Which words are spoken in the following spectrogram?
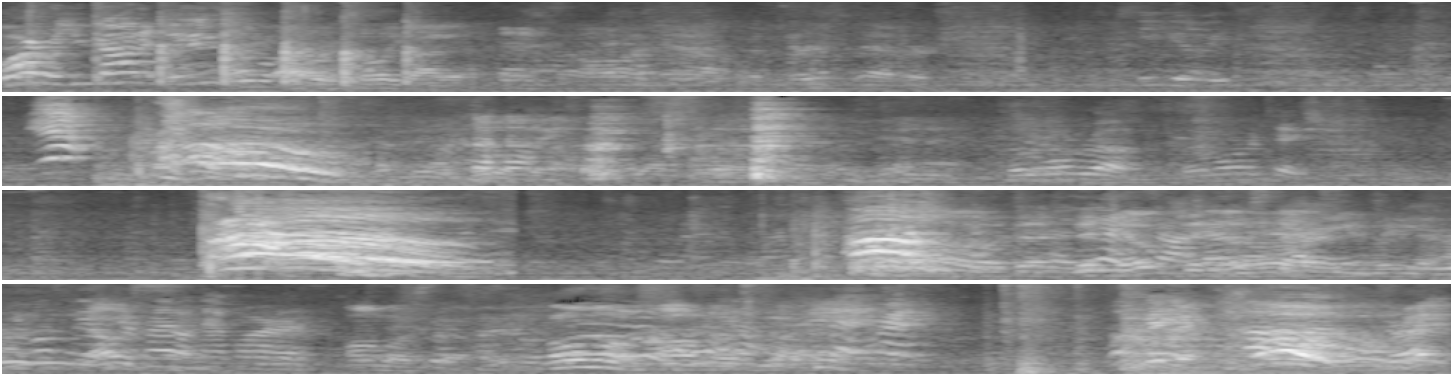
Barber, you got it, dude. Barber totally got it. First ever. Little things like that. little more rub, little more rotation. Oh! The, the note, the note. You will stand your head on that bar. Almost. Almost. Almost. Oh! oh. Right?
